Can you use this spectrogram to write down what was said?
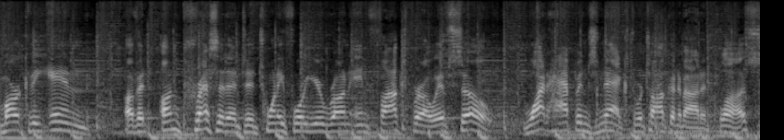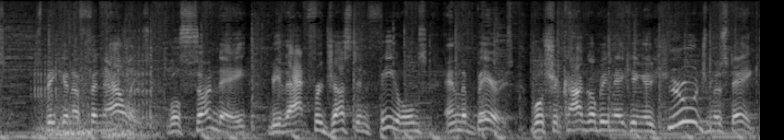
mark the end of an unprecedented 24 year run in Foxborough? If so, what happens next? We're talking about it. Plus, speaking of finales, will Sunday be that for Justin Fields and the Bears? Will Chicago be making a huge mistake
